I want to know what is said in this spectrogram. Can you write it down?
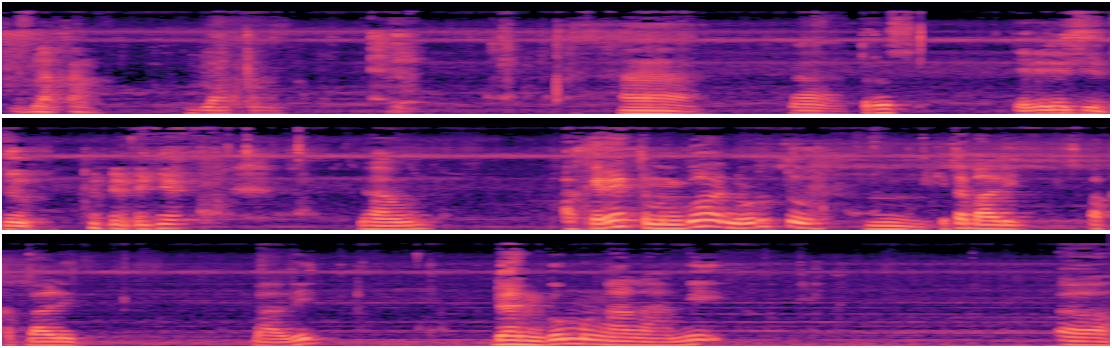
Di belakang. Di belakang. Ah. nah terus jadi di situ. Nah akhirnya temen gue nurut tuh. Hmm. kita balik sepakat balik. Balik dan gue mengalami eh,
